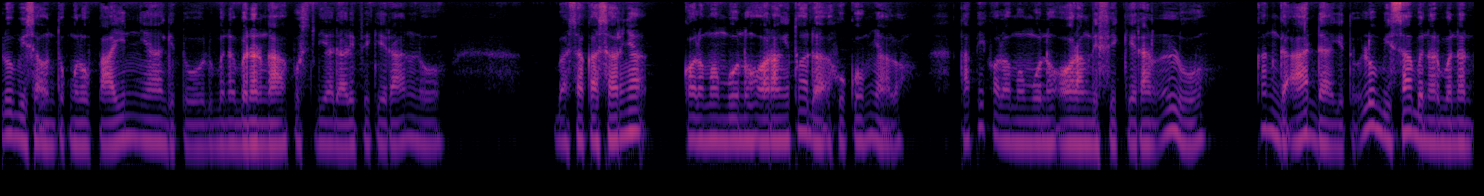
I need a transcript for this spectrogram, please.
lu bisa untuk ngelupainnya gitu. Lu bener-bener ngapus dia dari pikiran lu. Bahasa kasarnya kalau membunuh orang itu ada hukumnya loh tapi kalau membunuh orang di pikiran lu kan nggak ada gitu lu bisa benar-benar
